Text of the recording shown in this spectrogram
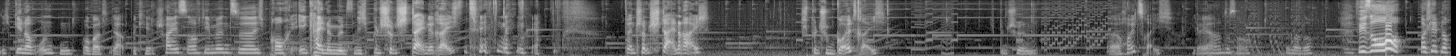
Ich gehe nach unten. Oh Gott, ja, okay. Scheiße auf die Münze. Ich brauche eh keine Münzen. Ich bin schon steinereich. bin schon steinreich. Ich bin schon goldreich. Ich bin schon äh, holzreich. Ja, ja, das auch. Immer noch. Wieso? Oh, ich lebe noch.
